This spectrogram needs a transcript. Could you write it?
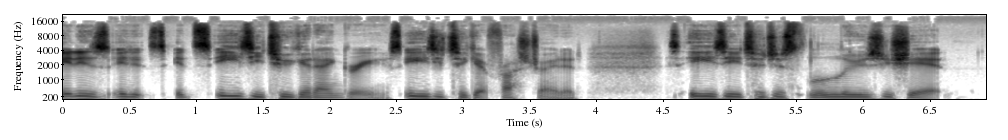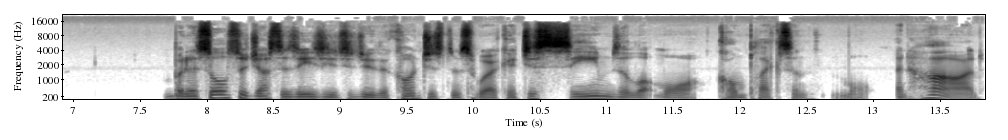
it is it, it's it's easy to get angry. It's easy to get frustrated. It's easy to just lose your shit but it's also just as easy to do the consciousness work. It just seems a lot more complex and more and hard.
